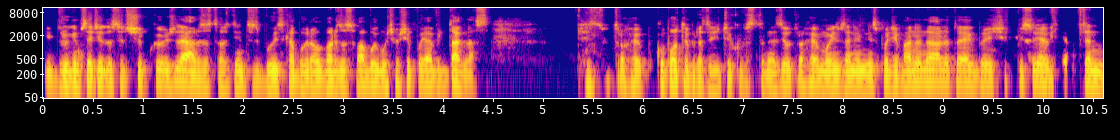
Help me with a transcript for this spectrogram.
I w drugim secie dosyć szybko już Leal został zdjęty z boiska, bo grał bardzo słabo i musiał się pojawić Douglas. Więc trochę kłopoty Brazylijczyków z Tunezją, trochę moim zdaniem niespodziewane, no ale to jakby się wpisuje w ten...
